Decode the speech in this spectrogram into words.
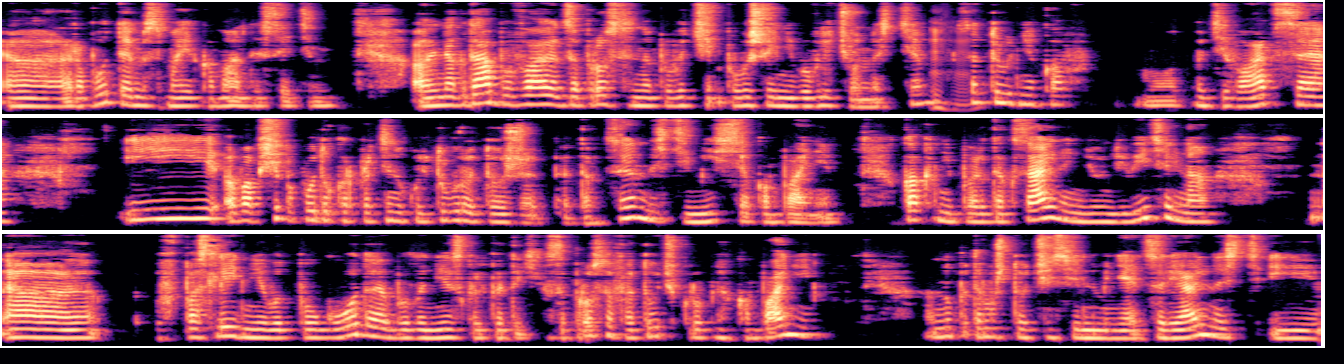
э, работаем с моей командой с этим. А иногда бывают запросы на повышение вовлеченности угу. сотрудников, вот, мотивация. И вообще по поводу корпоративной культуры тоже это ценности, миссия компании. Как ни парадоксально, не удивительно, э, в последние вот полгода было несколько таких запросов от очень крупных компаний – ну, потому что очень сильно меняется реальность и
